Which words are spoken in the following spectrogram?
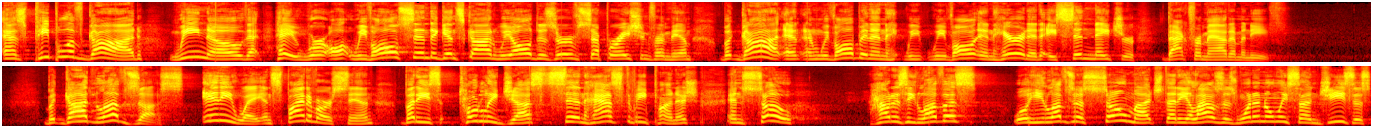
As people of God, we know that, hey, we're all, we've all sinned against God. We all deserve separation from Him. But God, and, and we've, all been in, we, we've all inherited a sin nature back from Adam and Eve. But God loves us anyway, in spite of our sin, but He's totally just. Sin has to be punished. And so How does he love us? Well, he loves us so much that he allows his one and only son, Jesus,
